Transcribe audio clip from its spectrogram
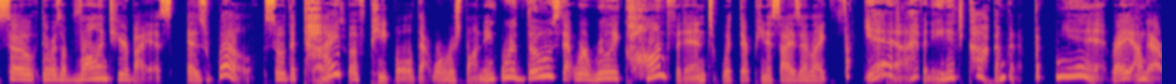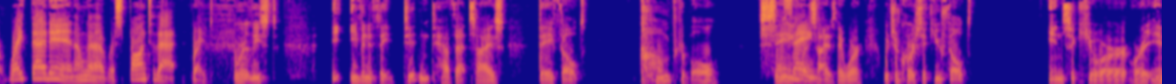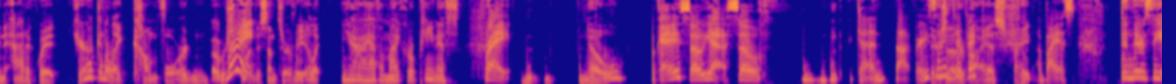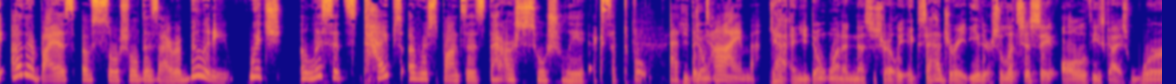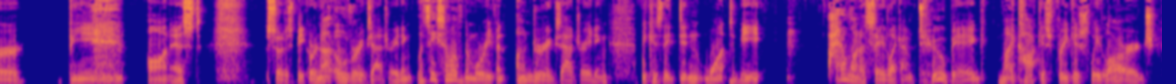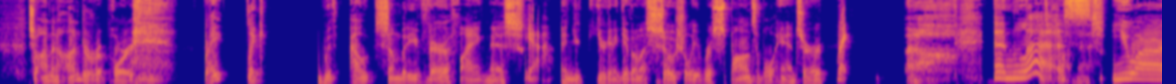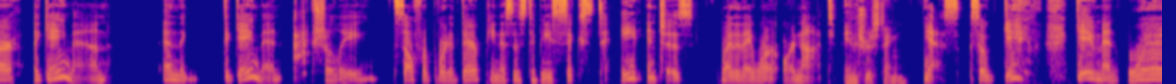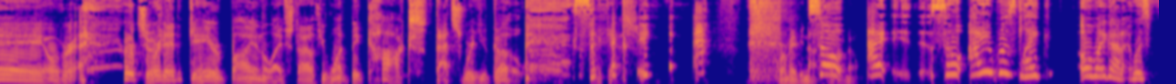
So there was a volunteer bias as well. So the type of people that were responding were those that were really confident with their penis size. They're like, fuck yeah, I have an eight inch cock. I'm going to fuck yeah, right? I'm going to write that in. I'm going to respond to that. Right. Or at least, even if they didn't have that size, they felt comfortable saying, Saying. what size they were, which, of course, if you felt insecure or inadequate, you're not going to like come forward and oh, respond Right. to some survey. You're like, yeah, I have a micro penis. Right. No, Okay. So yeah. So again, not very there's another bias, right? a bias. Then there's the other bias of social desirability, which elicits types of responses that are socially acceptable at You the don't- time. Yeah, and you don't want to necessarily exaggerate either. So let's just say all of these guys were being honest, so to speak, or not over exaggerating. Let's say some of them were even under exaggerating because they didn't want to be. I don't want to say like I'm too big. My cock is freakishly large, so I'm going to underreport, right? Like without somebody verifying this, Yeah. and you you're going to give them a socially responsible answer. Right. Ugh, Unless you are a gay man and the the gay men actually self-reported their penises to be six to eight inches, whether they were or not. interesting. Yes. So gay gay men way over So if you're reported. gay or bi in the lifestyle, if you want big cocks, that's where you go, exactly. or maybe not. I So don't know. I so I was like, oh my god, I was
